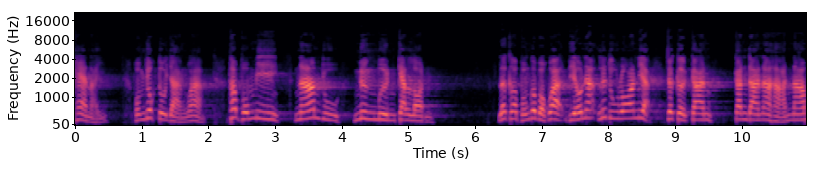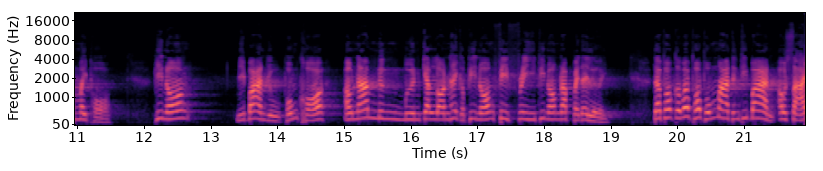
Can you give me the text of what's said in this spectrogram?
แค่ไหน ผมยกตัวอย่างว่า ถ้าผมมีน้ำอยู่หนึ่งหมื่นแกลลอน แล้วก็ผมก็บอกว่าเดี๋ยวนะฤดูร้อนเนี่ยจะเกิดการ กันดานอาหารน้ำไม่พอ พี่น้องมีบ้านอยู่ ผมขอเอาน้ำหนึ่งหมื่นแกลลอนให้กับพี่น้องฟรีๆพี่น้องรับไปได้เลย แต่พอเกิดว่าพอผมมาถึงที่บ้าน เอาสาย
